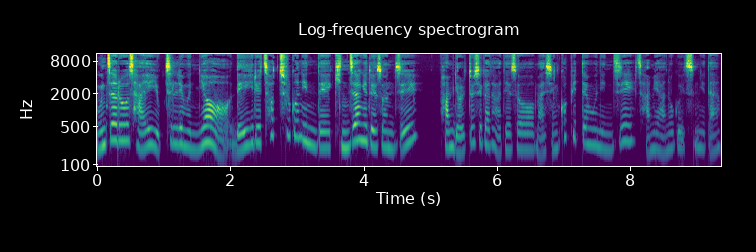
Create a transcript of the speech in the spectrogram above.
문자로 4267님은요, 내일이 첫 출근인데 긴장이 돼서인지 밤 12시가 다 돼서 마신 커피 때문인지 잠이 안 오고 있습니다.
